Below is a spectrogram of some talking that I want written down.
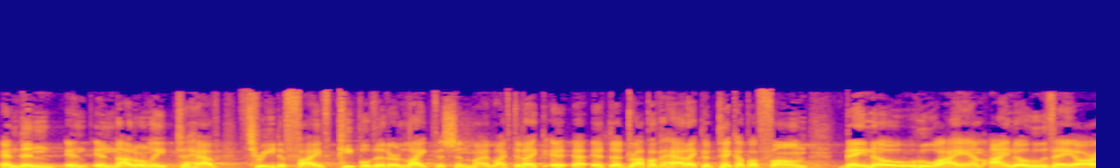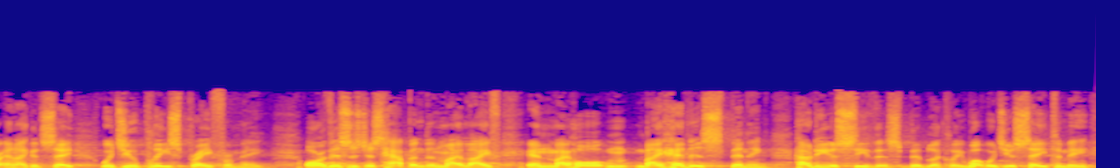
And then, and, not only to have three to five people that are like this in my life, that I, at the drop of a hat, I could pick up a phone. They know who I am. I know who they are. And I could say, Would you please pray for me? Or this has just happened in my life and my whole, my head is spinning. How do you see this biblically? What would you say to me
